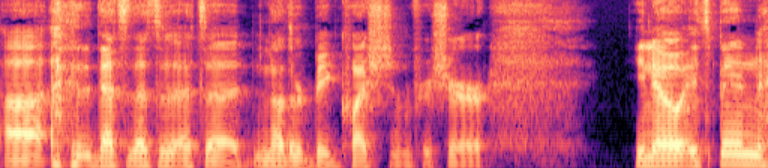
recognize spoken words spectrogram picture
Uh, that's that's a, that's a, another big question for sure. You know, it's been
